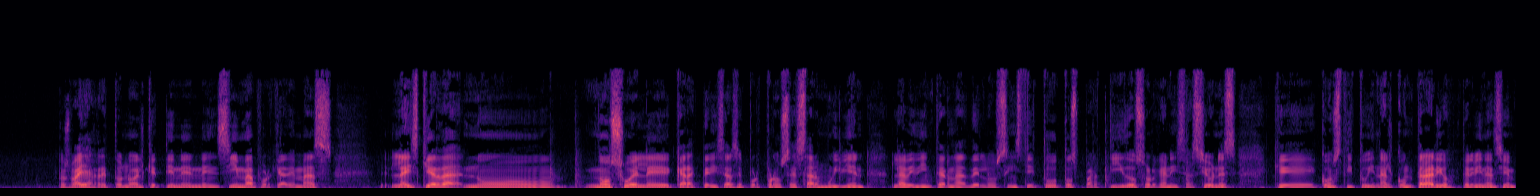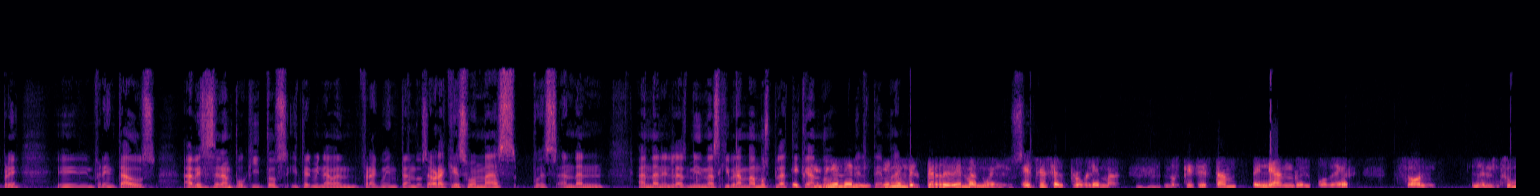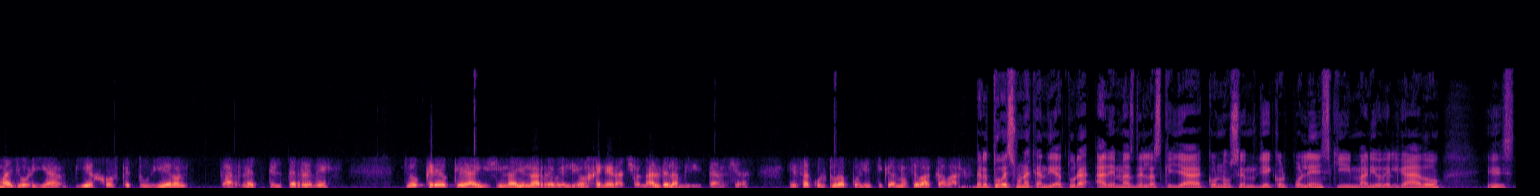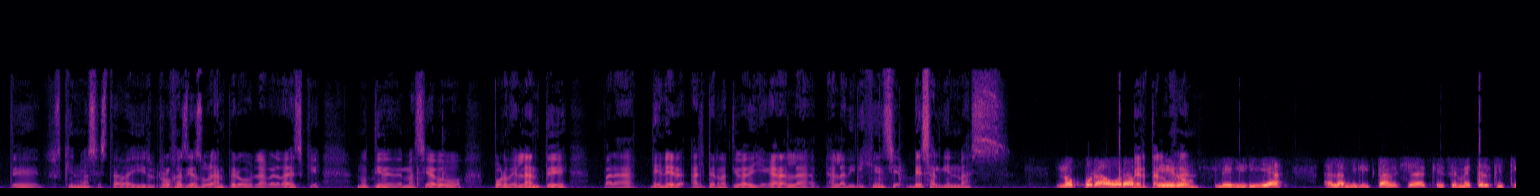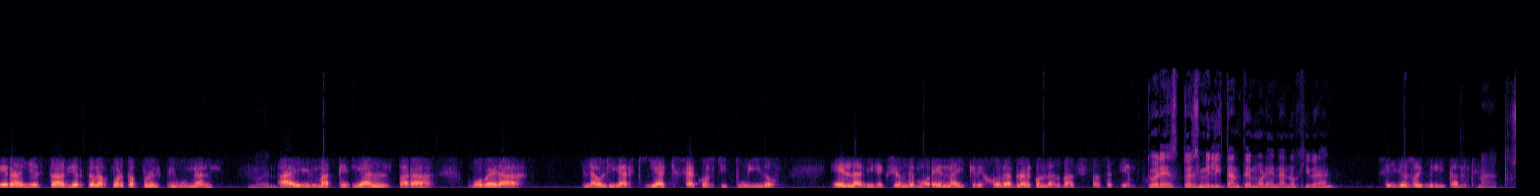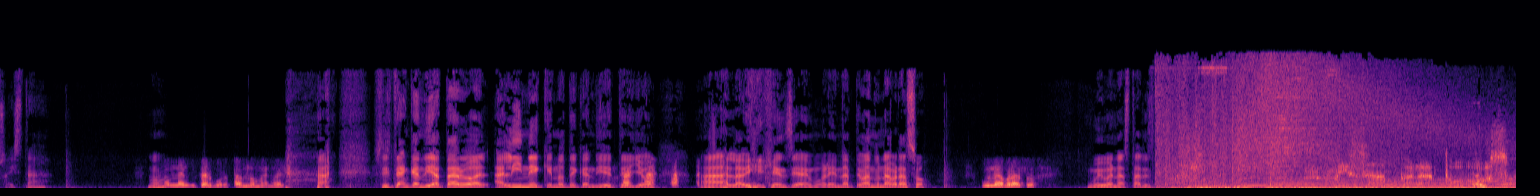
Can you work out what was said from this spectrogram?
Pues vaya reto, ¿no? El que tienen encima, porque además la izquierda no, no suele caracterizarse por procesar muy bien la vida interna de los institutos, partidos, organizaciones que constituyen. Al contrario, terminan siempre eh, enfrentados. A veces eran poquitos y terminaban fragmentándose. Ahora que son más, pues andan andan en las mismas. Gibran, vamos platicando vienen, del tema. Vienen del PRD, Manuel. Pues Ese es el problema. Los que se están peleando el poder son en su mayoría viejos que tuvieron carnet del PRD. Yo creo que ahí si no hay una rebelión generacional de la militancia, esa cultura política no se va a acabar. Pero tú ves una candidatura, además de las que ya conocemos, Jacob Polensky, Mario Delgado, este, pues quién más estaba ahí, Rojas Díaz Durán, pero la verdad es que no tiene demasiado por delante para tener alternativa de llegar a la, a la dirigencia. ¿Ves a alguien más? No por ahora, pero le diría a la militancia que se meta el que quiera, ahí está abierta la puerta por el tribunal. Hay material para mover a la oligarquía que se ha constituido en la dirección de Morena y que dejó de hablar con las bases hace tiempo. Tú eres, tú eres militante de Morena, ¿no, Gibran? Sí, yo soy militante. Ah, pues ahí está. ¿No? me andes alborotando, Manuel. si te han candidatado al, al, INE, que no te candidaté yo a la dirigencia de Morena. Te mando un abrazo. Un abrazo. Muy buenas tardes. Para todos.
